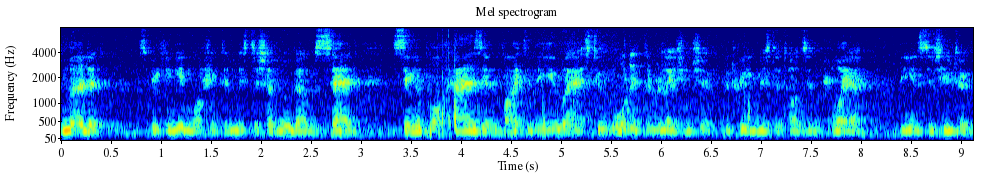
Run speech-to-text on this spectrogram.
murdered. Speaking in Washington, Mr. Shanmugam said Singapore has invited the US to audit the relationship between Mr. Todd's employer, the Institute of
